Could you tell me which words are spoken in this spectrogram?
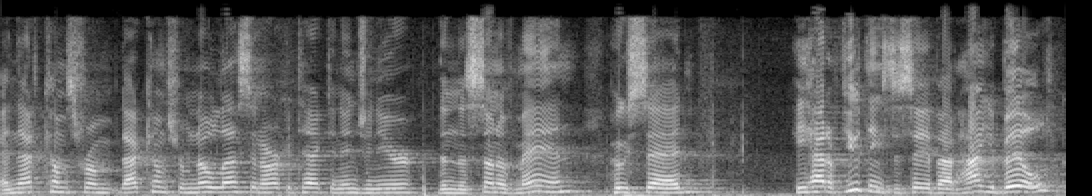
And that comes from that comes from no less an architect and engineer than the Son of Man, who said he had a few things to say about how you build.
